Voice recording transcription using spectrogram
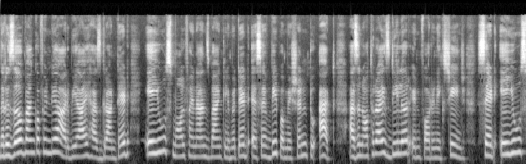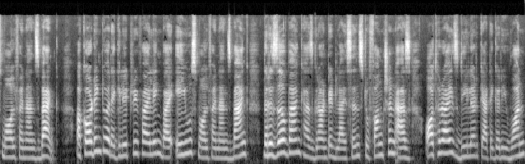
The Reserve Bank of India RBI has granted AU Small Finance Bank Limited SFB permission to act as an authorized dealer in foreign exchange, said AU Small Finance Bank. According to a regulatory filing by AU Small Finance Bank, the Reserve Bank has granted license to function as authorized dealer category 1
